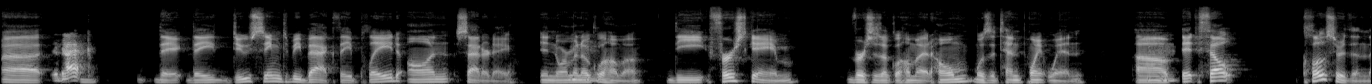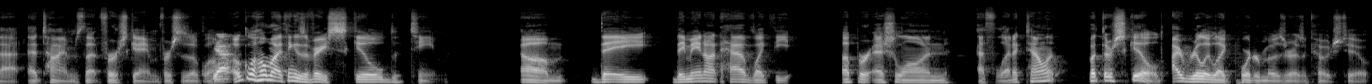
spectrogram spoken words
uh, They're back. They they do seem to be back. They played on Saturday in Norman, Mhm. Oklahoma. The first game versus Oklahoma at home was a 10 point win. Um, Mm-hmm. It felt closer than that at times, that first game versus Oklahoma. Yeah. Oklahoma, I think, is a very skilled team. Um, they they may not have like the upper echelon athletic talent, but they're skilled. I really like Porter Moser as a coach too.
